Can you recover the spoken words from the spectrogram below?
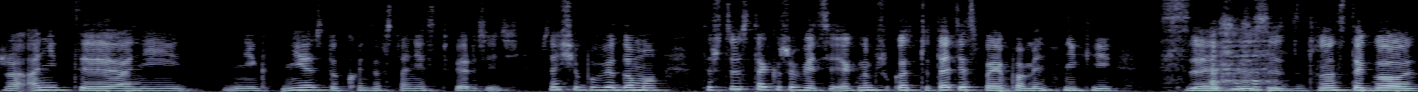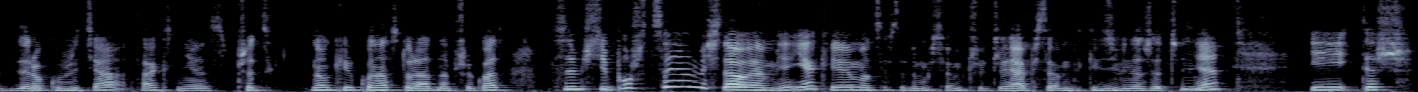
że ani ty, ani nikt nie jest do końca w stanie stwierdzić. W sensie, bo wiadomo, też to jest tak, że wiecie, jak na przykład czytacie swoje pamiętniki z, z 12 roku życia, tak? Nie, sprzed no, kilkunastu lat na przykład, to sobie myślicie, Boże, co ja myślałem? Jakie emocje wtedy musiałam czuć, że ja pisałam takie dziwne rzeczy, nie? I też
